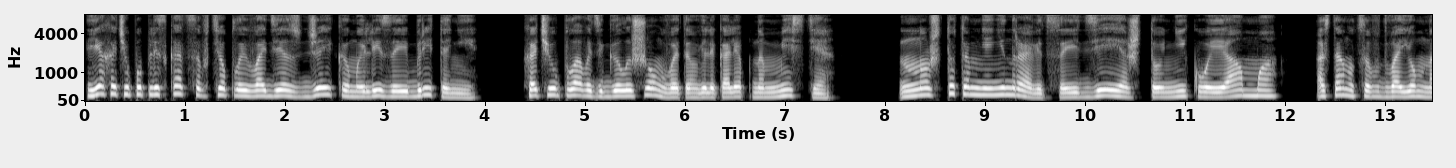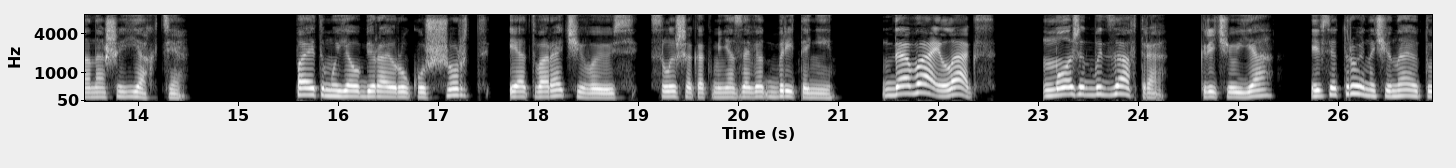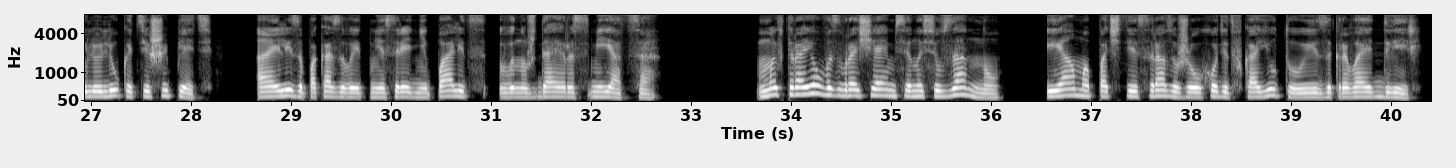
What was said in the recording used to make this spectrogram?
Я хочу поплескаться в теплой воде с Джейком, Элизой и Британи. Хочу плавать голышом в этом великолепном месте, но что-то мне не нравится идея, что Нико и Амма останутся вдвоем на нашей яхте. Поэтому я убираю руку с шорт и отворачиваюсь, слыша, как меня зовет Британи. «Давай, Лакс! Может быть, завтра!» — кричу я, и все трое начинают улюлюкать и шипеть, а Элиза показывает мне средний палец, вынуждая рассмеяться. Мы втроем возвращаемся на Сюзанну, и Ама почти сразу же уходит в каюту и закрывает дверь.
